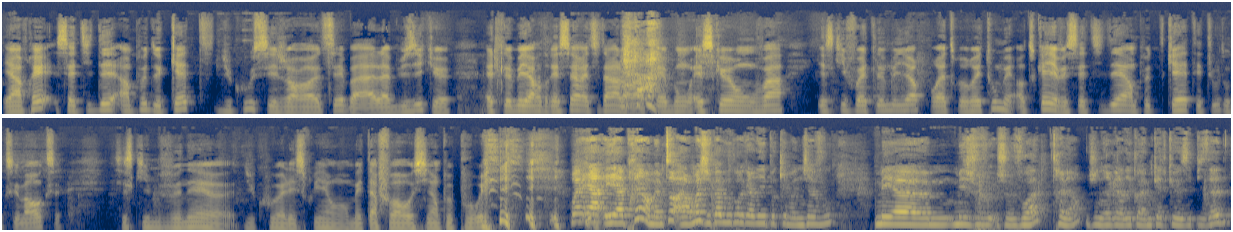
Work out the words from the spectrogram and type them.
Et après cette idée un peu de quête du coup c'est genre euh, tu sais bah la musique euh, être le meilleur dresseur etc alors après bon est-ce que on va est-ce qu'il faut être le meilleur pour être heureux et tout? Mais en tout cas il y avait cette idée un peu de quête et tout donc c'est marrant que c'est ce qui me venait euh, du coup à l'esprit en métaphore aussi un peu pourri. ouais, et, après en même temps, alors moi j'ai pas beaucoup regardé les Pokémon, j'avoue. Mais, euh, mais je, je vois, très bien. J'en ai regardé quand même quelques épisodes.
